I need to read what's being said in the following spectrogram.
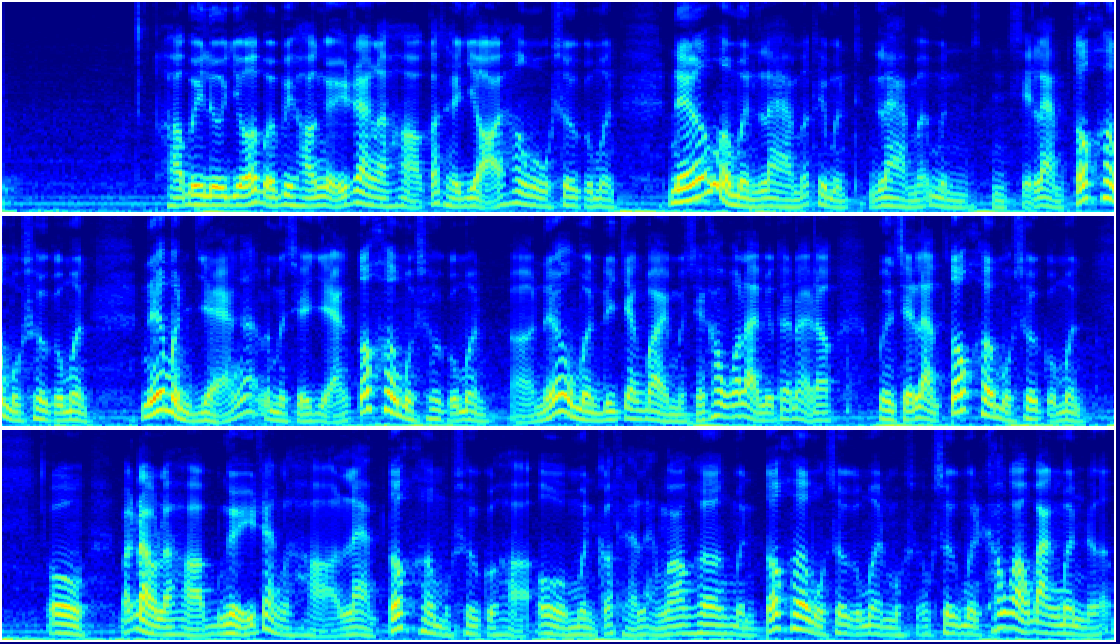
họ bị lừa dối bởi vì họ nghĩ rằng là họ có thể giỏi hơn một sư của mình. Nếu mà mình làm thì mình làm mình sẽ làm tốt hơn một sư của mình. Nếu mình giảng là mình sẽ giảng tốt hơn một sư của mình. À, nếu mà mình đi trang bày mình sẽ không có làm như thế này đâu. Mình sẽ làm tốt hơn một sư của mình. Ồ bắt đầu là họ nghĩ rằng là họ làm tốt hơn một sư của họ. Ồ mình có thể làm ngon hơn mình tốt hơn một sư của mình một, một sư của mình không còn bằng mình nữa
